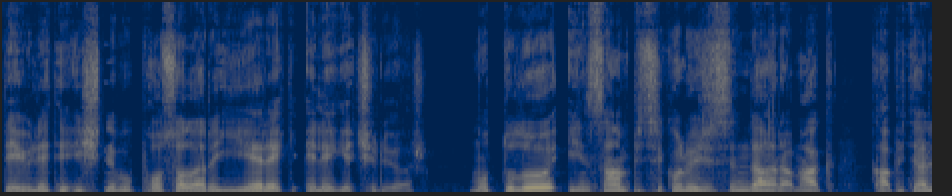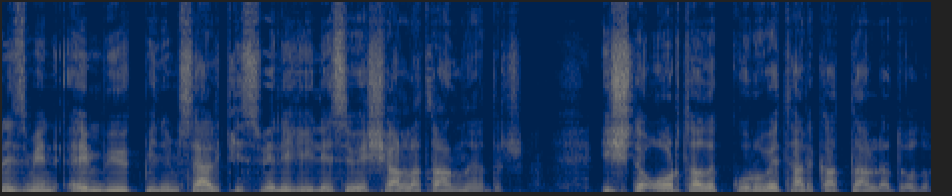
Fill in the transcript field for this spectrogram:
devleti işte bu posaları yiyerek ele geçiriyor. Mutluluğu insan psikolojisinde aramak, kapitalizmin en büyük bilimsel kisveli hilesi ve şarlatanlığıdır. İşte ortalık guru ve tarikatlarla dolu.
